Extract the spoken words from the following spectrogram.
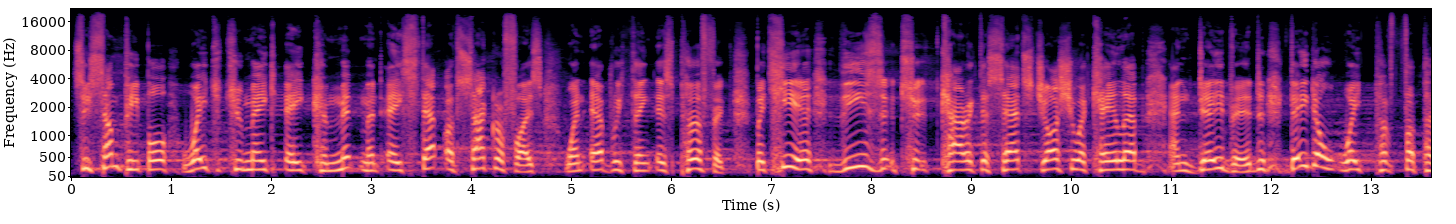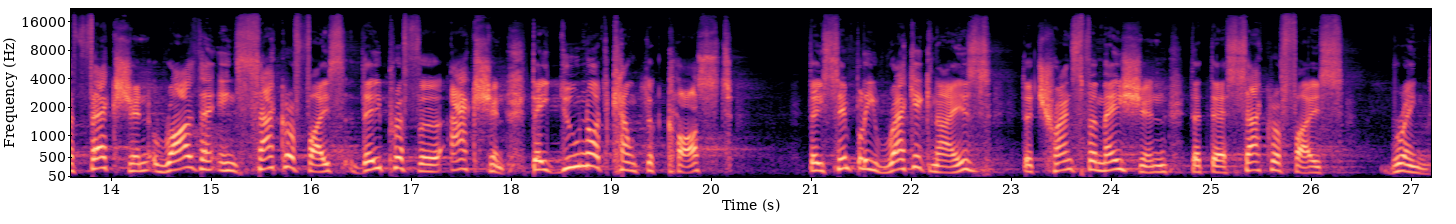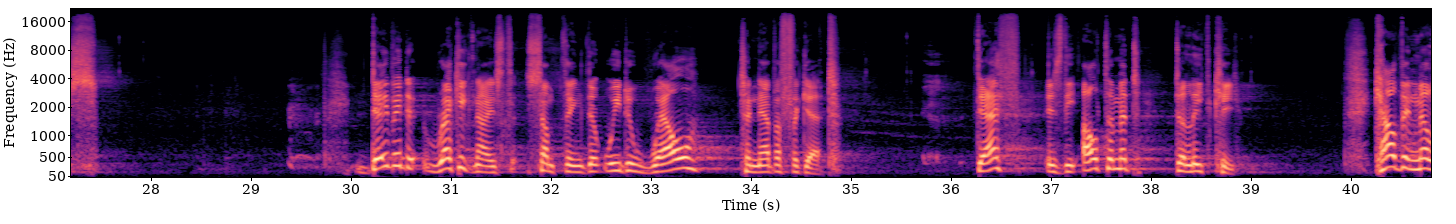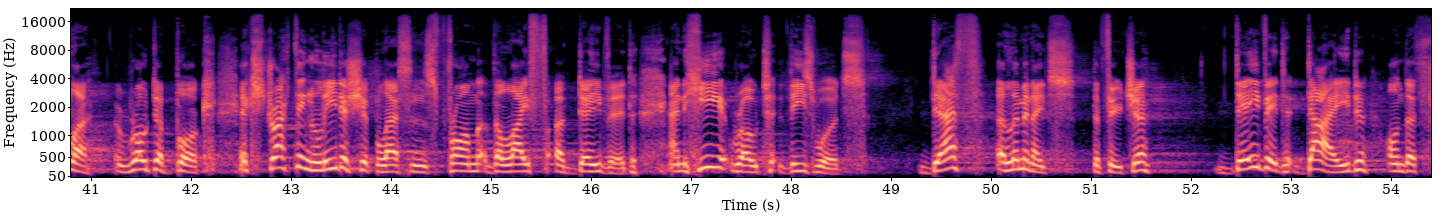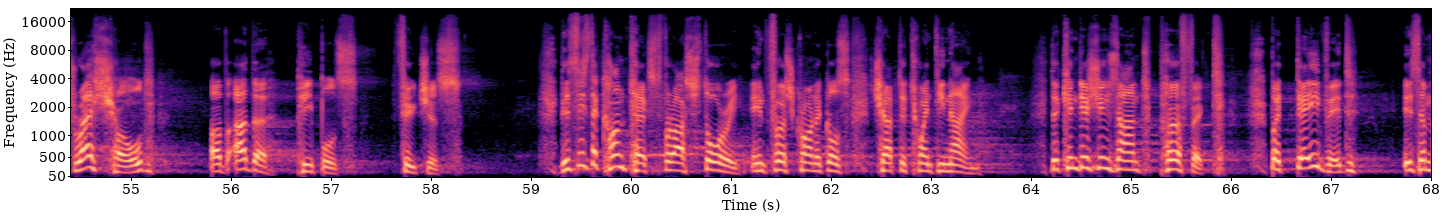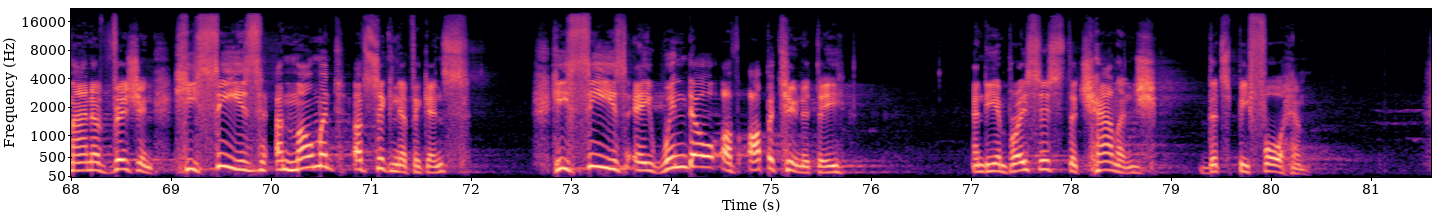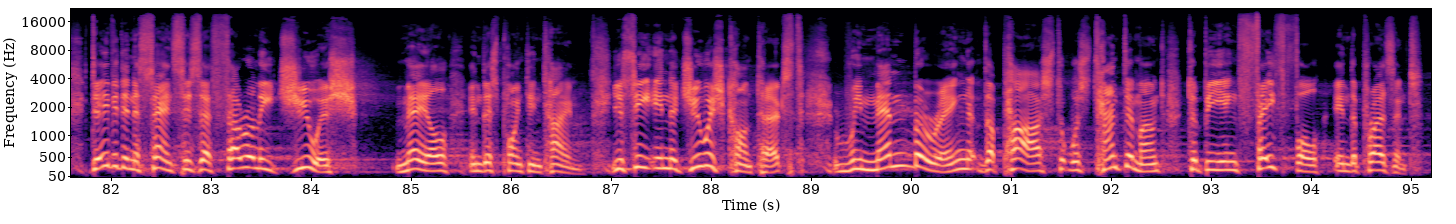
See, some people wait to make a commitment, a step of sacrifice when everything is perfect. But here, these two character sets, Joshua, Caleb, and David, they don't wait for perfection. Rather, in sacrifice, they prefer action. They do not count the cost, they simply recognize the transformation that their sacrifice brings. David recognized something that we do well to never forget death is the ultimate delete key. Calvin Miller wrote a book extracting leadership lessons from the life of David, and he wrote these words Death eliminates the future. David died on the threshold of other people's futures. This is the context for our story in 1 Chronicles chapter 29. The conditions aren't perfect, but David is a man of vision. He sees a moment of significance, he sees a window of opportunity, and he embraces the challenge that's before him. David, in a sense, is a thoroughly Jewish male in this point in time. You see, in the Jewish context, remembering the past was tantamount to being faithful in the present.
